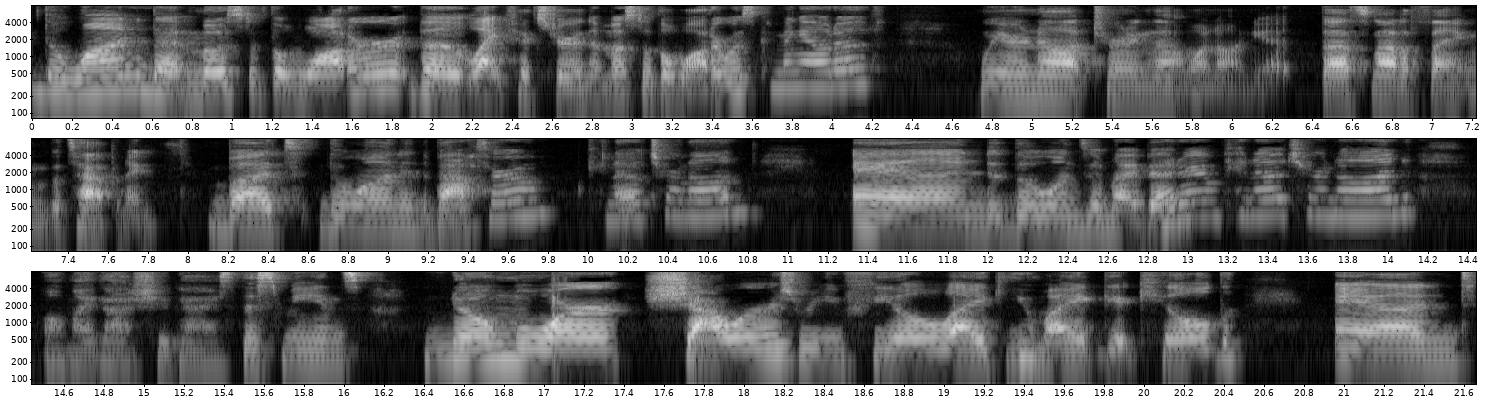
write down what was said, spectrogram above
the one that most of the water, the light fixture that most of the water was coming out of, we are not turning that one on yet. That's not a thing that's happening. But the one in the bathroom can now turn on, and the ones in my bedroom can now turn on. Oh my gosh, you guys, this means no more showers where you feel like you might get killed, and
